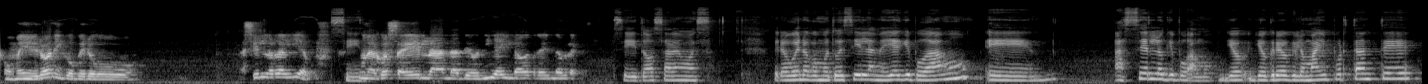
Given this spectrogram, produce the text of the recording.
como medio irónico, pero Así es la realidad. Pues. Una cosa es la, teoría y la otra es la práctica. Sí, todos sabemos eso. Pero bueno, como tú decías, en la medida que podamos, eh, hacer lo que podamos. Yo, yo creo que lo más importante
